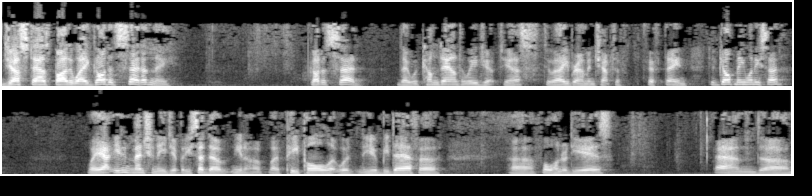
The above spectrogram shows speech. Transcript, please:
just as, by the way, God had said, hadn't he? God had said they would come down to Egypt, yes, to Abraham in chapter 15. Did God mean what he said? Well, he didn't mention Egypt, but he said there, you know, people that would you'd be there for uh, 400 years, and uh,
